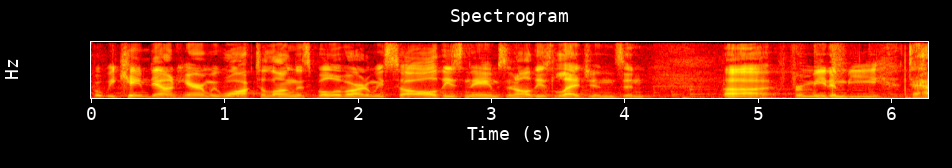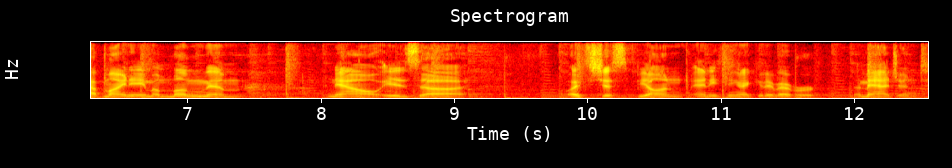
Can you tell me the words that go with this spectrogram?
But we came down here and we walked along this boulevard and we saw all these names and all these legends. And uh, for me to be to have my name among them now is uh, it's just beyond anything I could have ever imagined.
